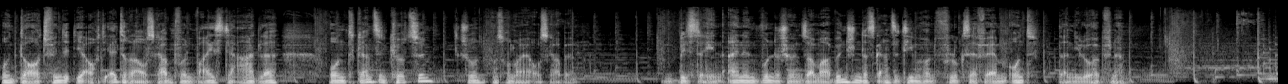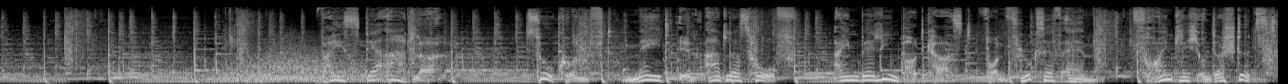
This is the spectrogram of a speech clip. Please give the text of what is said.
Und dort findet ihr auch die älteren Ausgaben von Weiß der Adler und ganz in Kürze schon unsere neue Ausgabe. Bis dahin einen wunderschönen Sommer wünschen das ganze Team von Flux FM und Danilo Höpfner. Weiß der Adler. Zukunft Made in Adlershof. Ein Berlin-Podcast von Flux FM. Freundlich unterstützt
